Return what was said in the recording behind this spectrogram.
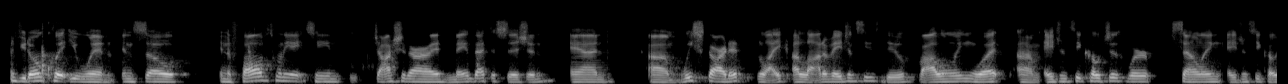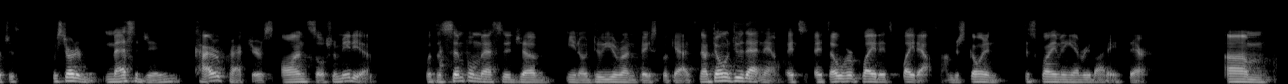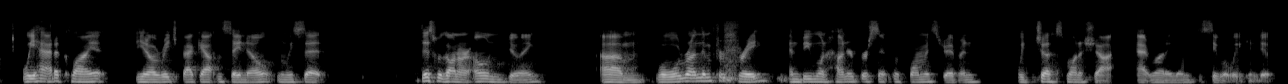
if you don't quit, you win. And so, in the fall of 2018, Josh and I made that decision, and um, we started like a lot of agencies do, following what um, agency coaches were selling. Agency coaches, we started messaging chiropractors on social media with a simple message of, you know, do you run Facebook ads? Now, don't do that now. It's it's overplayed. It's played out. So I'm just going and disclaiming everybody there. Um, we had a client, you know, reach back out and say no, and we said this was on our own doing. Um, well, we'll run them for free and be 100% performance driven. We just want a shot at running them to see what we can do.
